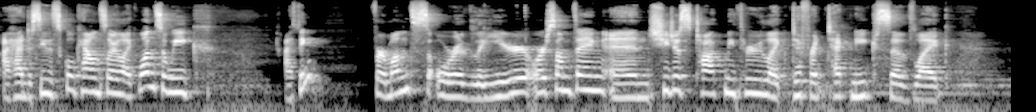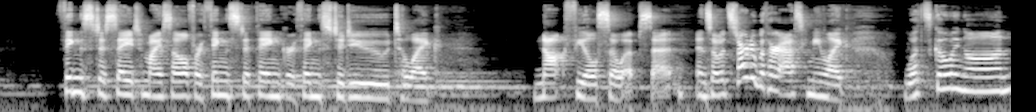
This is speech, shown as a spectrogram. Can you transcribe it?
I had to see the school counselor like once a week, I think for months or the year or something. And she just talked me through like different techniques of like things to say to myself or things to think or things to do to like not feel so upset. And so it started with her asking me like what's going on?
